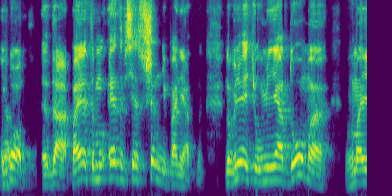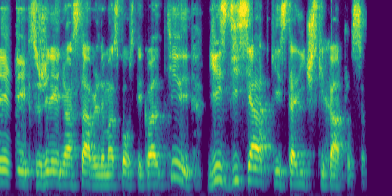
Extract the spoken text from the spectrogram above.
Вот, да, поэтому это все совершенно непонятно. Но, понимаете, у меня дома, в моей, к сожалению, оставленной московской квартире, есть десятки исторических атласов.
